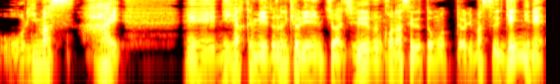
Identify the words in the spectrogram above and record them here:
おります。はい。えー、200メートルの距離延長は十分こなせると思っております。現にね、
